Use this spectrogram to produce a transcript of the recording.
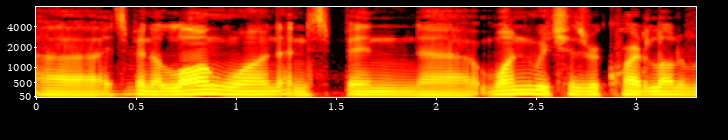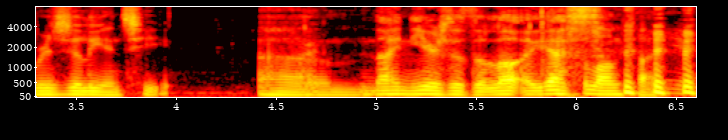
Uh, it's been a long one, and it's been uh, one which has required a lot of resiliency. Um, Nine years is a lot. Yes. A long time. Yeah.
